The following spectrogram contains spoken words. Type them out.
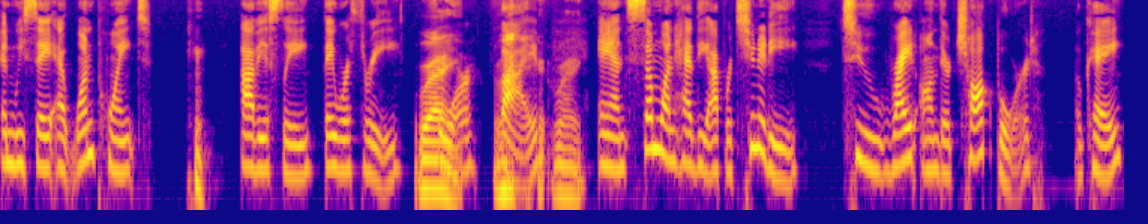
and we say at one point, obviously they were three, Right. four, Right. five, Right. and someone had the opportunity to write on their chalkboard, okay,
